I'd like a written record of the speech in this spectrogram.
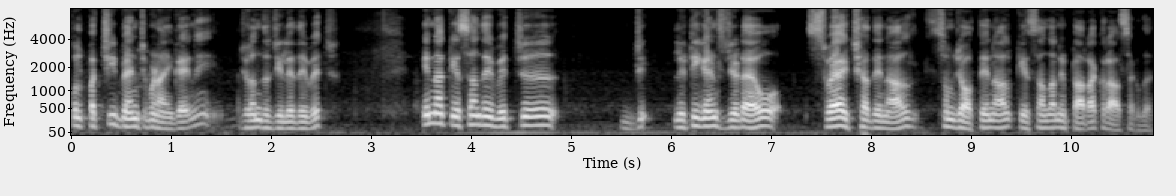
ਕੁੱਲ 25 ਬੈਂਚ ਬਣਾਏ ਗਏ ਨੇ ਜਲੰਧਰ ਜ਼ਿਲ੍ਹੇ ਦੇ ਵਿੱਚ। ਇਹਨਾਂ ਕੇਸਾਂ ਦੇ ਵਿੱਚ ਲਿਟੀਗੈਂਟਸ ਜਿਹੜਾ ਹੈ ਉਹ ਸਵੈ ਇੱਛਾ ਦੇ ਨਾਲ, ਸਮਝੌਤੇ ਨਾਲ ਕੇਸਾਂ ਦਾ ਨਿਪਟਾਰਾ ਕਰਾ ਸਕਦਾ ਹੈ।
